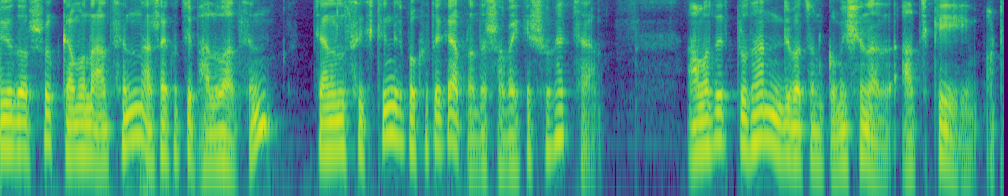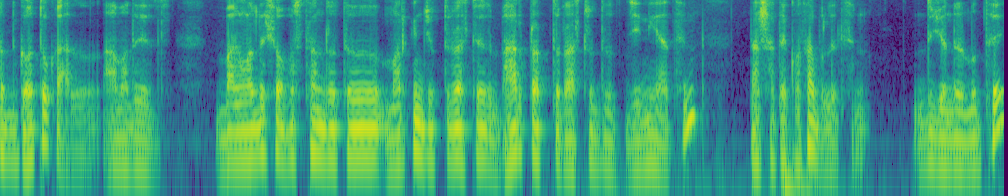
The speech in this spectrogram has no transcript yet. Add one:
প্রিয় দর্শক, কেমন আছেন? আশা করছি ভালো আছেন। চ্যানেল সিক্সটিনের পক্ষ থেকে আপনাদের সবাইকে শুভেচ্ছা। আমাদের প্রধান নির্বাচন কমিশনার আজকে, অর্থাৎ গতকাল আমাদের বাংলাদেশে অবস্থানরত মার্কিন যুক্তরাষ্ট্রের ভারপ্রাপ্ত রাষ্ট্রদূত যিনি আছেন, তার সাথে কথা বলেছেন। দুজনের মধ্যে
